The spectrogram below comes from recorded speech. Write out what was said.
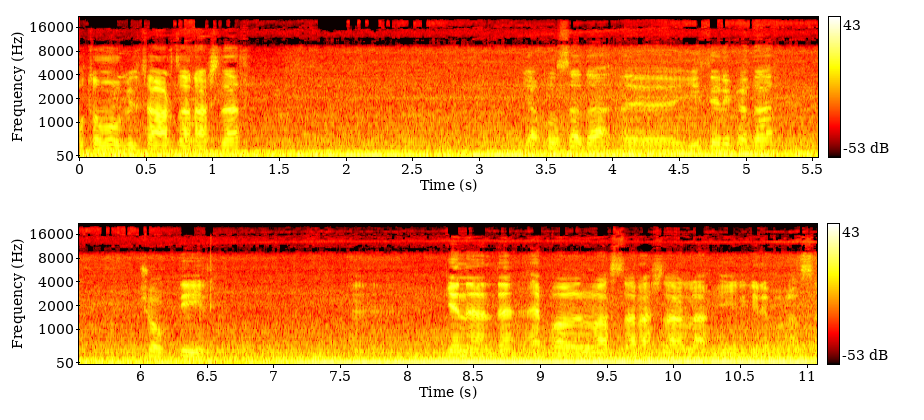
otomobil tarzı araçlar yapılsa da e, yeteri kadar çok değil. E, genelde hep ağır vasıta araçlarla ilgili burası.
